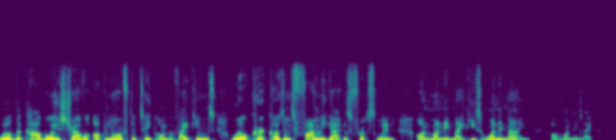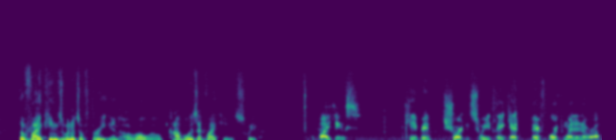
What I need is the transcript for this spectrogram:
Will the Cowboys travel up north to take on the Vikings? Will Kirk Cousins finally got his first win on Monday night? He's one and nine on Monday night. The Vikings winners of three in a row. Will Cowboys at Vikings? Who you got? Vikings. Keep it short and sweet. They get their fourth win in a row.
